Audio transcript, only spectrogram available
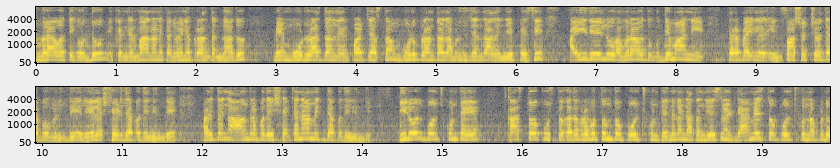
అమరావతికి వద్దు ఇక్కడ నిర్మాణానికి అనువైన ప్రాంతం కాదు. మేము మూడు రాజధానులు ఏర్పాటు చేస్తాం మూడు ప్రాంతాలు అభివృద్ధి చెందాలని చెప్పేసి ఐదేళ్ళు అమరావతి ఉద్యమాన్ని తెరపై ఇన్ఫ్రాస్ట్రక్చర్ దెబ్బతినింది రియల్ ఎస్టేట్ దెబ్బతినింది. ఫలితంగా ఆంధ్రప్రదేశ్ ఎకనామిక్ దెబ్బతినింది. ఈరోజు పోల్చుకుంటే కాస్తో కూస్తో గత ప్రభుత్వంతో పోల్చుకుంటే ఎందుకంటే అతను చేసిన డ్యామేజ్తో పోల్చుకున్నప్పుడు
